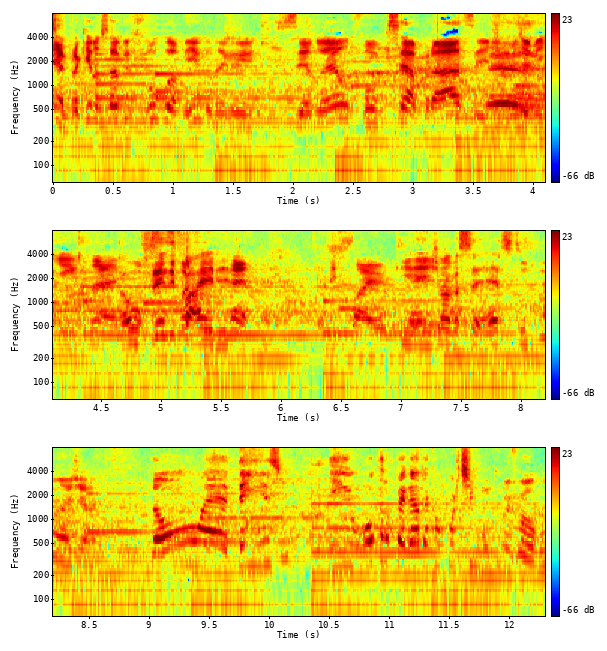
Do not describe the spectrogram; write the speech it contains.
É, pra quem não sabe, fogo amigo, né? Que não é um fogo que você abraça e É. chama de amiguinho, né? É o Friendly Fire. É, Friendly Fire. Quem aí joga CS, tudo manja, né? Então, é, tem isso. E outra pegada que eu curti muito no jogo,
